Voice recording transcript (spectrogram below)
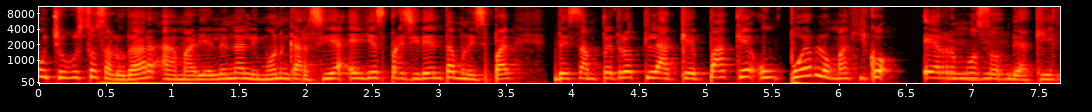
Mucho gusto saludar a María Elena Limón García. Ella es presidenta municipal de San Pedro Tlaquepaque, un pueblo mágico hermoso de aquí,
